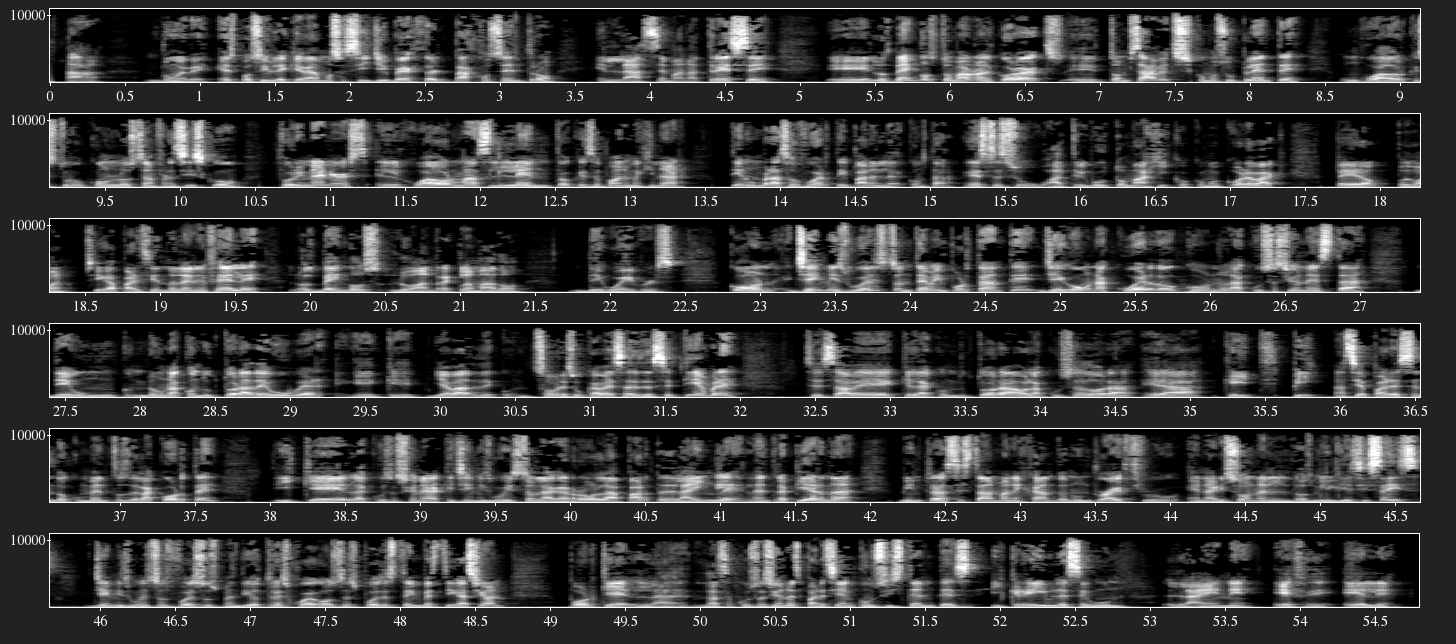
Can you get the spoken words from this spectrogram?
a 9. Es posible que veamos a CJ Beathard bajo centro en la semana 13. Eh, los Bengals tomaron al Corax eh, Tom Savage como suplente, un jugador que estuvo con los San Francisco 49ers, el jugador más lento que se puedan imaginar. Tiene un brazo fuerte y párenle de contar. Este es su atributo mágico como quarterback. Pero, pues bueno, sigue apareciendo en la NFL. Los Bengals lo han reclamado de waivers. Con James Winston, tema importante, llegó un acuerdo con la acusación esta de, una conductora de Uber eh, que lleva sobre su cabeza desde septiembre. Se sabe que la conductora o la acusadora era Kate P, así aparece en documentos de la corte, y que la acusación era que James Winston le agarró la parte de la ingle, la entrepierna, mientras estaban manejando en un drive-thru en Arizona en el 2016. James Winston fue suspendido tres juegos después de esta investigación porque las acusaciones parecían consistentes y creíbles según la NFL.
